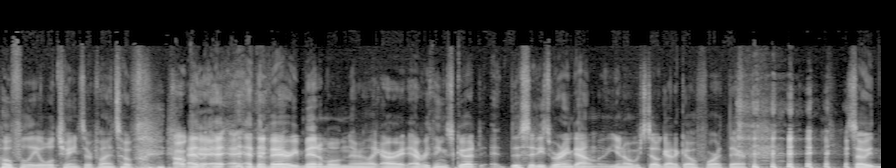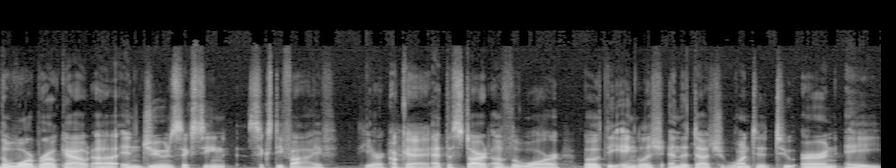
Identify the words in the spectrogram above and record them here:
Hopefully, it will change their plans. Hopefully, at, Okay. at, at the very minimum, they're like, "All right, everything's good. The city's burning down. You know, we still got to go for it there." so the war broke out uh, in June 1665 here. Okay. At the start of the war, both the English and the Dutch wanted to earn a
